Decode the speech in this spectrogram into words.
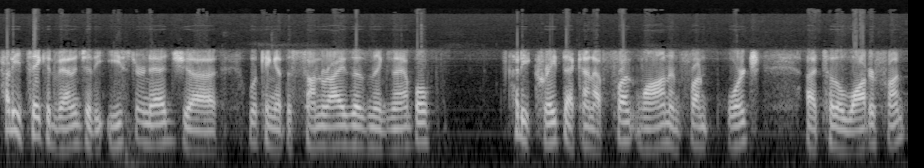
How do you take advantage of the eastern edge? Uh, looking at the sunrise as an example, how do you create that kind of front lawn and front porch uh, to the waterfront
